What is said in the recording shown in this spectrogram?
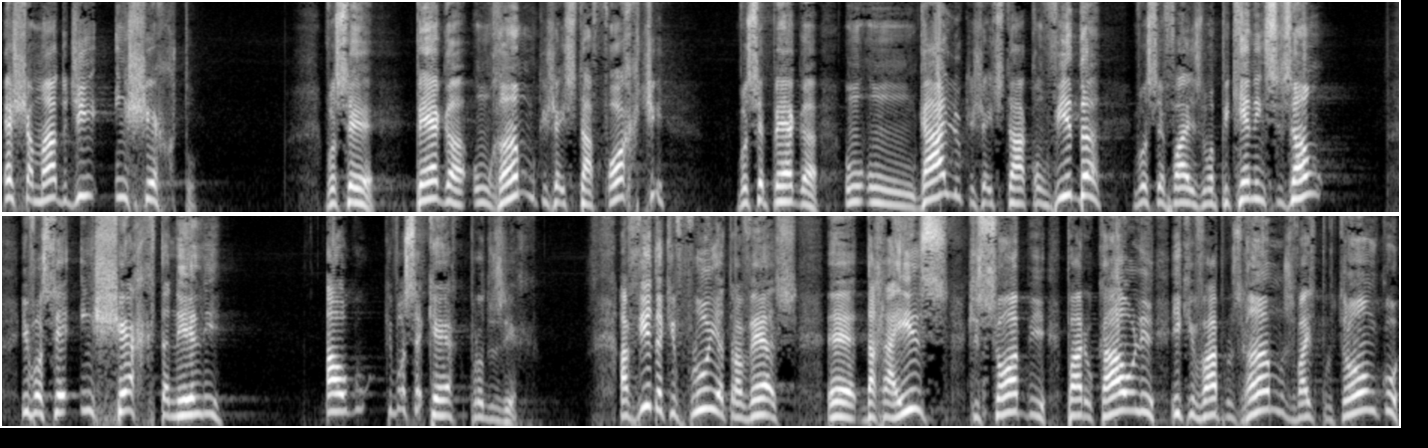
é chamado de enxerto. Você pega um ramo que já está forte, você pega um, um galho que já está com vida, você faz uma pequena incisão e você enxerta nele algo que você quer produzir. A vida que flui através é, da raiz, que sobe para o caule e que vai para os ramos, vai para o tronco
